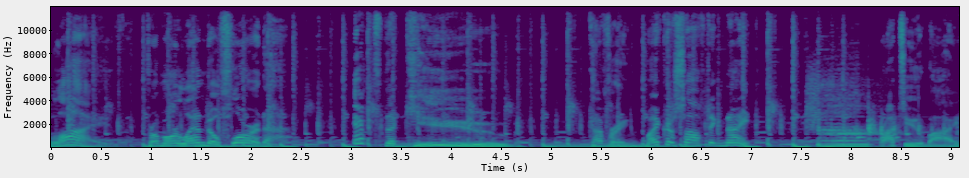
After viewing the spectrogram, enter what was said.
Live from Orlando, Florida, it's theCUBE. Covering Microsoft Ignite. Brought to you by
